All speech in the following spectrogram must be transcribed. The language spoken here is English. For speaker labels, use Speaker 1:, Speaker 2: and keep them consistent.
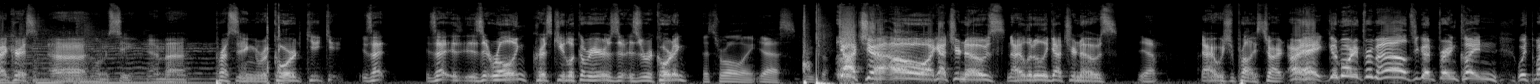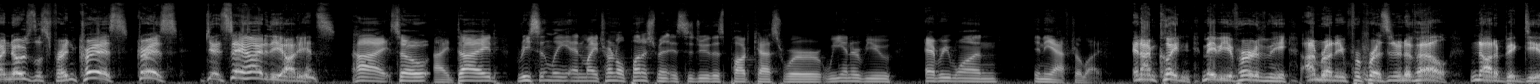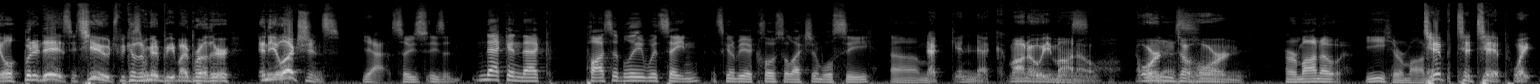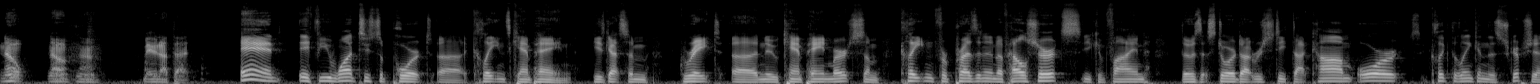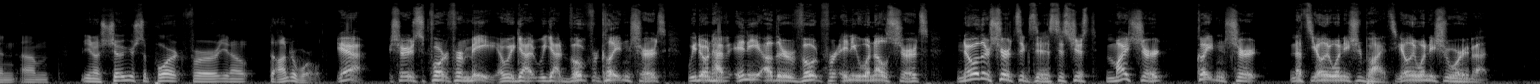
Speaker 1: right, Chris. Uh, let me see. I'm uh pressing record. Can you- can- is that is that is, is it rolling? Chris, can you look over here? Is it, is it recording?
Speaker 2: It's rolling. Yes.
Speaker 1: Gotcha. Oh, I got your nose. I literally got your nose.
Speaker 2: Yep.
Speaker 1: All right, we should probably start. All right, hey, good morning from hell. It's your good friend Clayton with my noseless friend Chris. Chris, get, say hi to the audience.
Speaker 2: Hi. So I died recently, and my eternal punishment is to do this podcast where we interview everyone in the afterlife.
Speaker 1: And I'm Clayton. Maybe you've heard of me. I'm running for president of hell. Not a big deal, but it is. It's huge because I'm going to beat my brother in the elections.
Speaker 2: Yeah. So he's, he's neck and neck, possibly with Satan. It's going to be a close election. We'll see. Um,
Speaker 1: Neck and neck, mano y mano, horn to horn,
Speaker 2: Hermano y Hermano.
Speaker 1: tip to tip. Wait, no, no, no. Maybe not that.
Speaker 2: And if you want to support uh, Clayton's campaign, he's got some great uh, new campaign merch, some Clayton for President of Hell shirts. You can find those at store.roosterteeth.com or click the link in the description. Um, you know, show your support for, you know, the underworld.
Speaker 1: Yeah, show your support for me. And we got we got vote for Clayton shirts. We don't have any other vote for anyone else shirts. No other shirts exist. It's just my shirt, Clayton's shirt, and that's the only one you should buy. It's the only one you should worry about.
